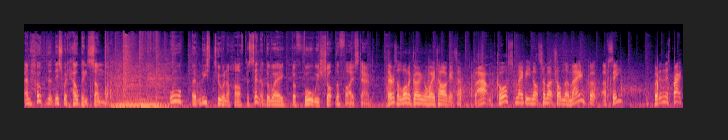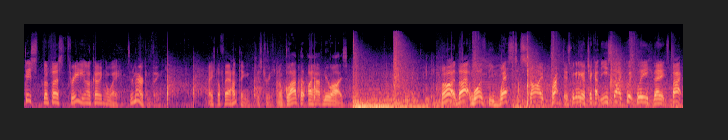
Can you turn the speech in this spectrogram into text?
and hoped that this would help in some way. Or at least 2.5% of the way before we shot the 5 stand. There is a lot of going away targets uh, out out on the course, maybe not so much on the main, but I've seen. But in this practice, the first three are going away. It's an American thing, based off their hunting history. And I'm glad that I have new eyes. All right, that was the west side practice. We're gonna go check out the east side quickly, then it's back.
